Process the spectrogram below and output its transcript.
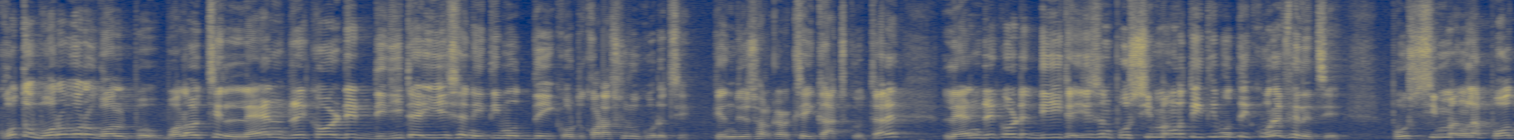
কত বড় বড় গল্প। বলা হচ্ছে ল্যান্ড রেকর্ডের ডিজিটাইজেশন ইতিমধ্যেই করা শুরু করেছে। কেন্দ্রীয় সরকার সেই কাজ করছে। আরে ল্যান্ড রেকর্ডের ডিজিটাইজেশন পশ্চিমবাংলা তো ইতিমধ্যেই করে ফেলেছে। পশ্চিমবাংলা পথ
